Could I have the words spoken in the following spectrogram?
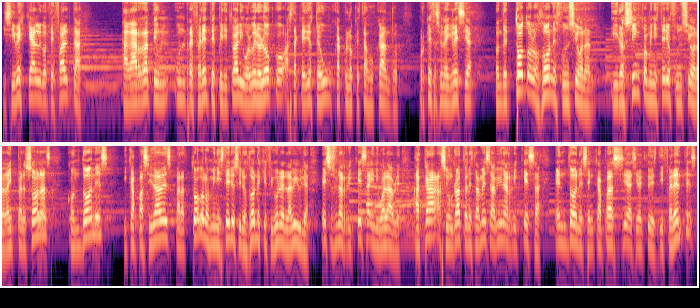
Y si ves que algo te falta, agárrate un, un referente espiritual y volverlo loco hasta que Dios te unja con lo que estás buscando. Porque esta es una iglesia donde todos los dones funcionan y los cinco ministerios funcionan. Hay personas con dones y capacidades para todos los ministerios y los dones que figuran en la Biblia. Eso es una riqueza inigualable. Acá, hace un rato en esta mesa, había una riqueza en dones, en capacidades y actitudes diferentes,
